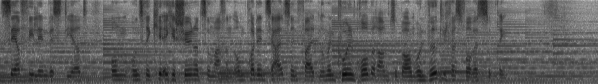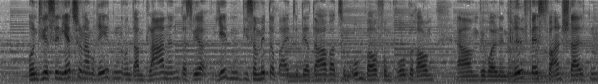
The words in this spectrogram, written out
sehr viel investiert, um unsere Kirche schöner zu machen, um Potenzial zu entfalten, um einen coolen Proberaum zu bauen und wirklich was vorwärts zu bringen. Und wir sind jetzt schon am Reden und am Planen, dass wir jeden dieser Mitarbeiter, der da war zum Umbau vom Proberaum, ähm, wir wollen ein Grillfest veranstalten,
